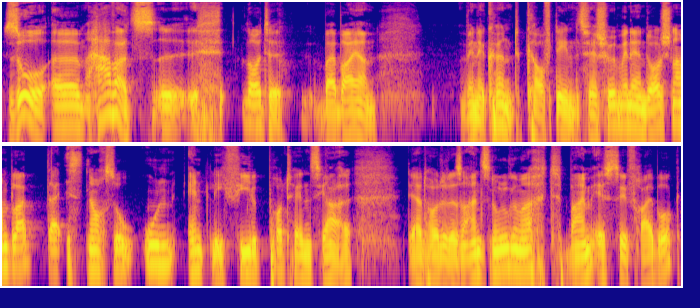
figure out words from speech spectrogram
So, äh, Havertz, äh, Leute bei Bayern, wenn ihr könnt, kauft den. Es wäre schön, wenn er in Deutschland bleibt. Da ist noch so unendlich viel Potenzial. Der hat heute das 1-0 gemacht beim SC Freiburg.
